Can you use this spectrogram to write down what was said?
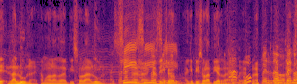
de, la luna, estamos hablando de pisó la luna. Sí, No, no, sí, que has sí. dicho que pisó la tierra. Ah, uh, perdón, perdón,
